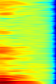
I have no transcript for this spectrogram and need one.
Hmm.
